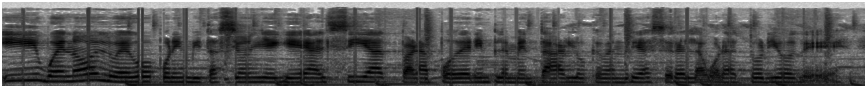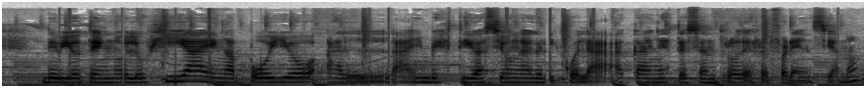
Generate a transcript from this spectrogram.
y bueno, luego por invitación llegué al CIAT para poder implementar lo que vendría a ser el laboratorio de, biotecnología en apoyo a la investigación agrícola acá en este centro de referencia, ¿no?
